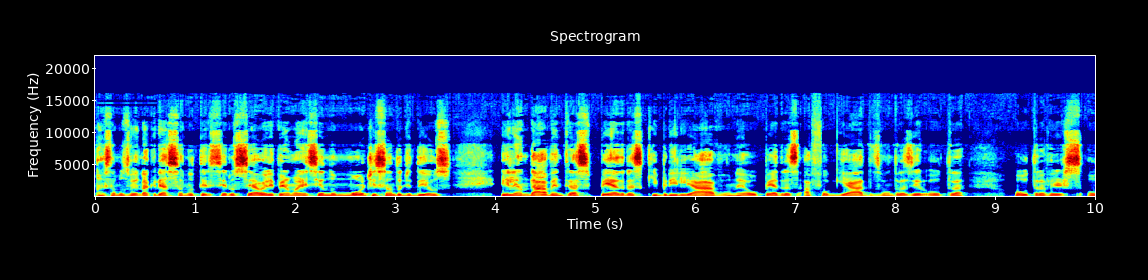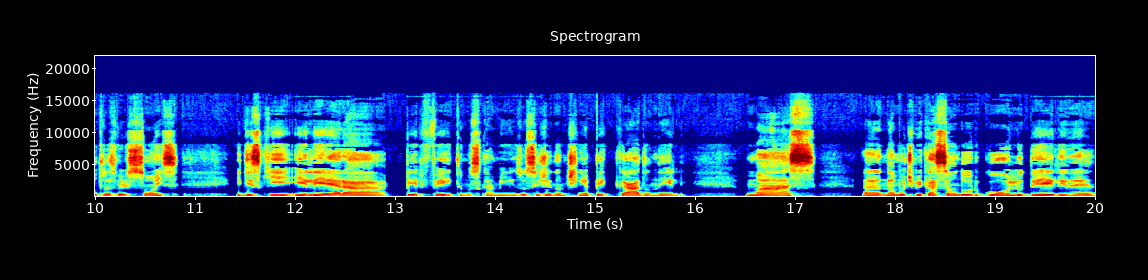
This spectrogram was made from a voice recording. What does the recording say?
Nós estamos vendo a criação no terceiro céu. Ele permanecia no Monte Santo de Deus. Ele andava entre as pedras que brilhavam, né, ou pedras afogueadas, vão trazer outra, outra vers outras versões. E diz que ele era perfeito nos caminhos, ou seja, não tinha pecado nele. Mas ah, na multiplicação do orgulho dele, né,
